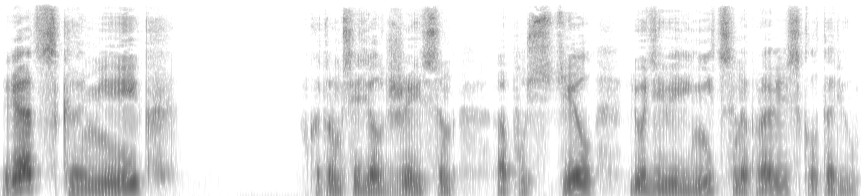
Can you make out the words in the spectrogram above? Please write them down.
Ряд скамеек, в котором сидел Джейсон, опустел, люди вереницы направились к алтарю.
